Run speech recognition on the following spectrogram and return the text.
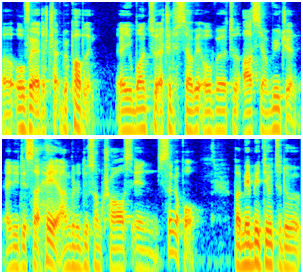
uh, over at the Czech Republic, and you want to actually sell it over to the ASEAN region, and you decide, hey, I'm going to do some trials in Singapore. But maybe due to the,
